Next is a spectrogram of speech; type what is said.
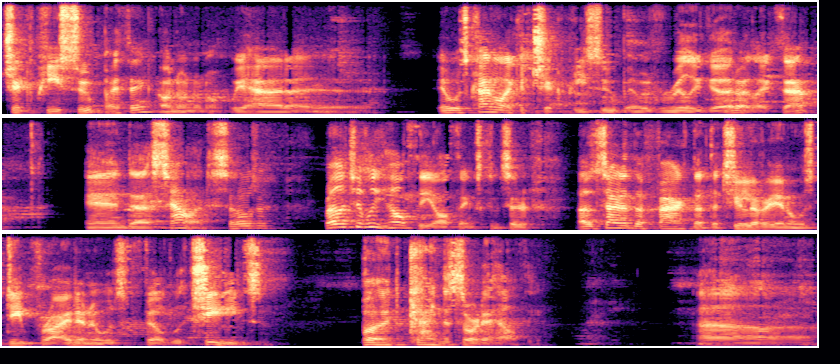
chickpea soup, I think. Oh no, no, no. We had a. It was kind of like a chickpea soup. It was really good. I like that and uh, salad. So it was relatively healthy, all things considered, outside of the fact that the chile relleno was deep fried and it was filled with cheese, but kind of sort of healthy. Uh,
